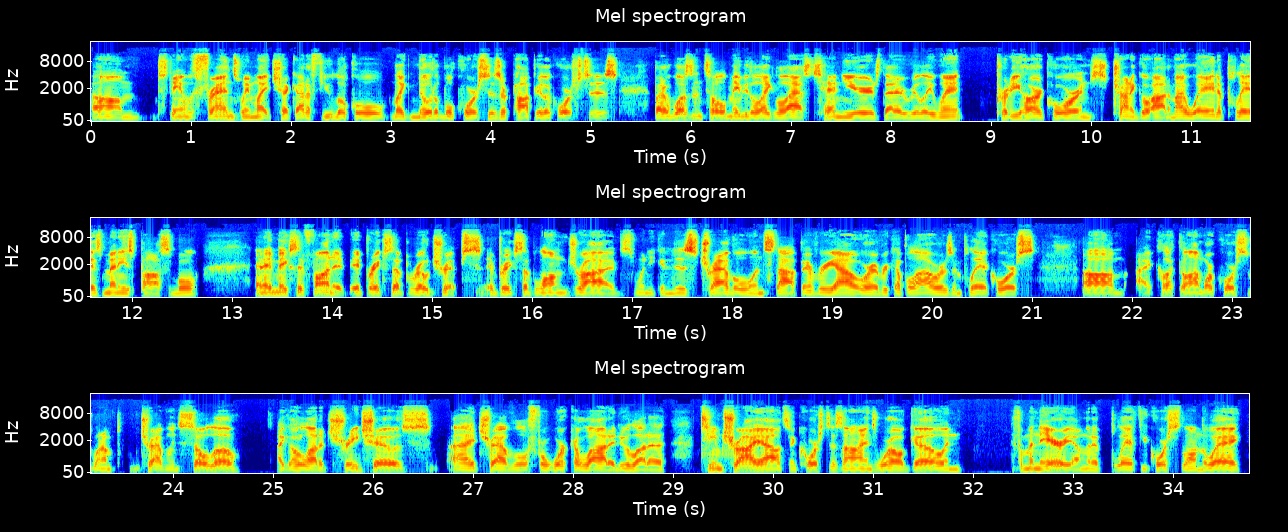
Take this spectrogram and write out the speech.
Um, staying with friends, we might check out a few local, like notable courses or popular courses. But it wasn't until maybe the like the last ten years that I really went pretty hardcore and trying to go out of my way to play as many as possible. And it makes it fun. It, it breaks up road trips. It breaks up long drives when you can just travel and stop every hour, every couple hours and play a course. Um, I collect a lot more courses when I'm traveling solo. I go to a lot of trade shows. I travel for work a lot. I do a lot of team tryouts and course designs where I'll go. And if I'm in the area, I'm going to play a few courses along the way.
